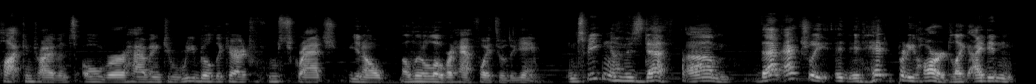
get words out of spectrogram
plot contrivance over having to rebuild the character from scratch, you know, a little over halfway through the game. And speaking of his death, um, that actually, it, it hit pretty hard. Like, I didn't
